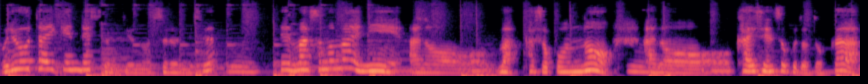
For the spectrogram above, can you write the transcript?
無料体験レッスンっていうのをするんです。うん。で、まあ、その前に、あの、まあ、パソコンの、うん。あの、回線速度とか、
